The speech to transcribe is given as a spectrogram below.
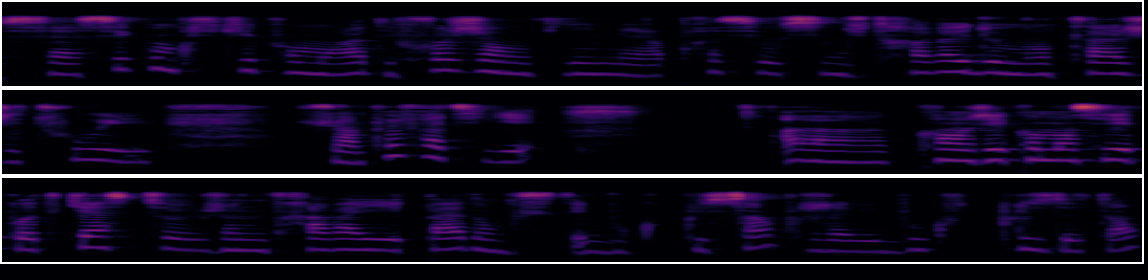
c'est assez compliqué pour moi. Des fois j'ai envie, mais après c'est aussi du travail de montage et tout, et je suis un peu fatiguée. quand j'ai commencé les podcasts, je ne travaillais pas, donc c'était beaucoup plus simple, j'avais beaucoup plus de temps.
